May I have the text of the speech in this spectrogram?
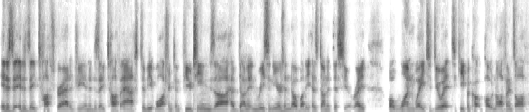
it is it is a tough strategy and it is a tough ask to beat Washington. Few teams uh, have done it in recent years, and nobody has done it this year, right? But one way to do it to keep a potent offense off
